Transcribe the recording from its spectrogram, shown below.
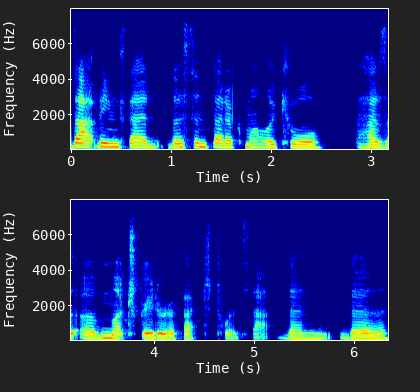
that being said, the synthetic molecule has a much greater effect towards that than the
